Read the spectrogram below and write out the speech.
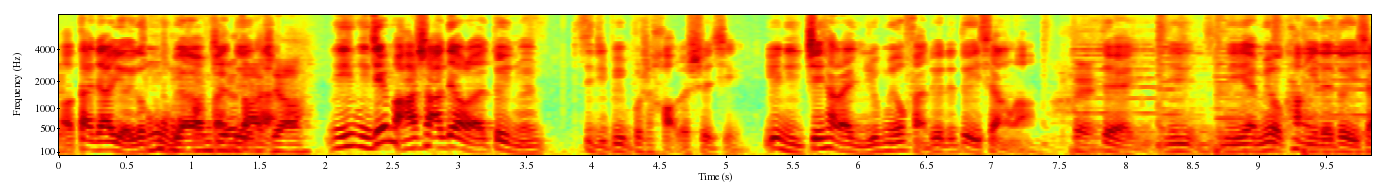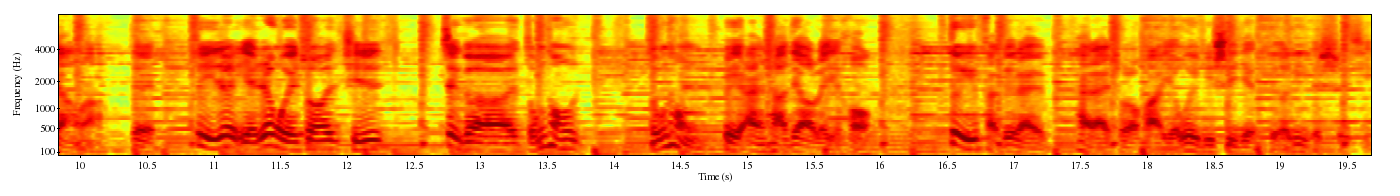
啊，大家有一个目标要反对他。你你今天把他杀掉了，对你们自己并不是好的事情，因为你接下来你就没有反对的对象了。对，对你你也没有抗议的对象了。对，所以认也认为说，其实这个总统总统被暗杀掉了以后。对于反对来派来说的话，也未必是一件得利的事情。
